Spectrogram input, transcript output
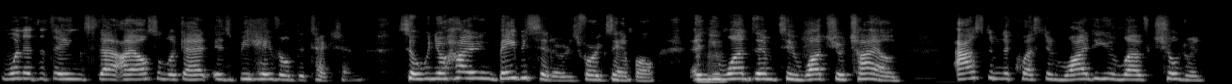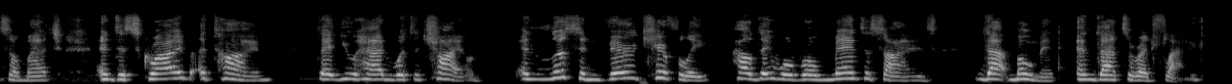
one of the things that I also look at is behavioral detection. So when you're hiring babysitters, for example, and mm-hmm. you want them to watch your child, ask them the question, why do you love children so much? And describe a time that you had with a child and listen very carefully how they will romanticize that moment. And that's a red flag.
